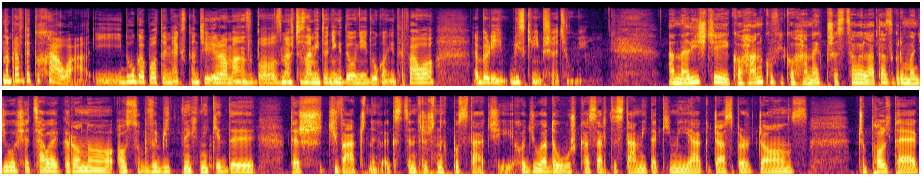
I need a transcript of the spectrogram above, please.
naprawdę kochała i długo po tym, jak skończyli romans, bo z mężczyznami to nigdy u niej długo nie trwało, byli bliskimi przyjaciółmi. A na liście jej kochanków i kochanek przez całe lata zgromadziło się całe grono osób wybitnych, niekiedy też dziwacznych, ekscentrycznych postaci. Chodziła do łóżka z artystami takimi jak Jasper Jones, czy Paul Tech.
